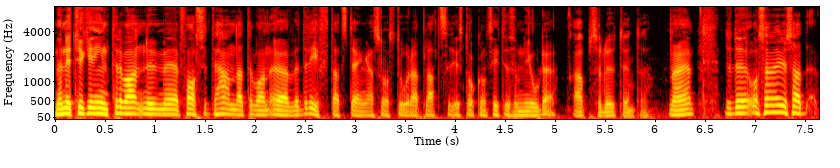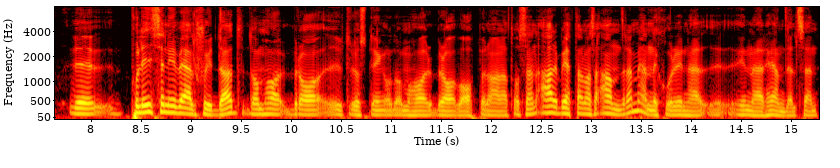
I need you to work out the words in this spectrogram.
Men ni tycker inte det var nu med facit i hand att det var en överdrift att stänga så stora platser i Stockholm city som ni gjorde? Absolut inte. Nej. Och sen är det så att eh, polisen är väl skyddad. De har bra utrustning och de har bra vapen och annat. Och sen arbetar en massa andra människor i den här, i den här händelsen.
